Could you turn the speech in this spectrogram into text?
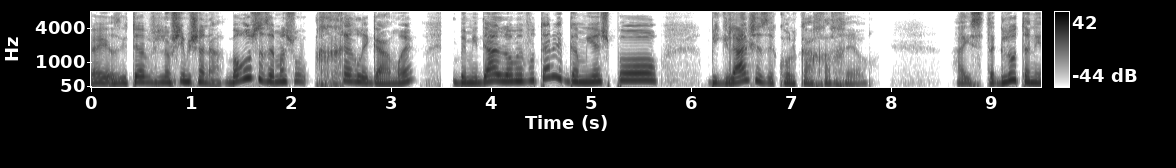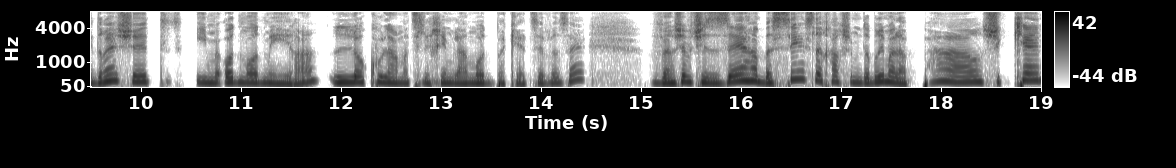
אוקיי? אז יותר מ-30 שנה. ברור שזה משהו אחר לגמרי. במידה לא מבוטלת גם יש פה, בגלל שזה כל כך אחר, ההסתגלות הנדרשת היא מאוד מאוד מהירה, לא כולם מצליחים לעמוד בקצב הזה, ואני חושבת שזה הבסיס לכך שמדברים על הפער שכן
